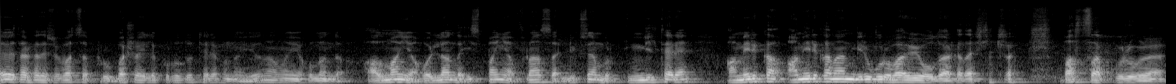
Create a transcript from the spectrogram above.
Evet arkadaşlar WhatsApp grubu başarıyla kuruldu. Telefonla yayın Almanya, Hollanda, Almanya, Hollanda, İspanya, Fransa, Lüksemburg, İngiltere, Amerika, Amerika'dan biri gruba üye oldu arkadaşlar. WhatsApp grubuna.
